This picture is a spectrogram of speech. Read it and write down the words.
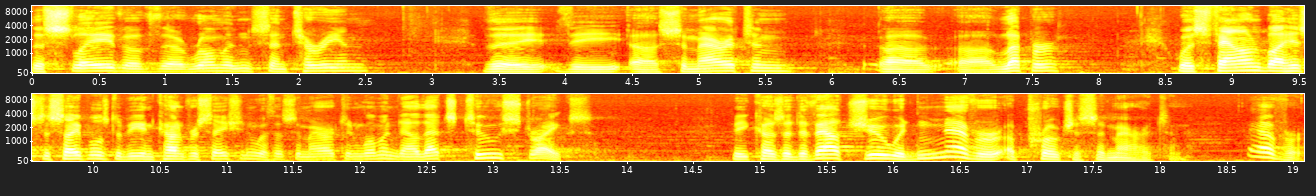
the slave of the Roman centurion, the, the uh, Samaritan uh, uh, leper, was found by his disciples to be in conversation with a Samaritan woman. Now, that's two strikes, because a devout Jew would never approach a Samaritan, ever.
